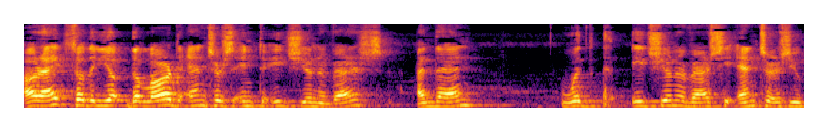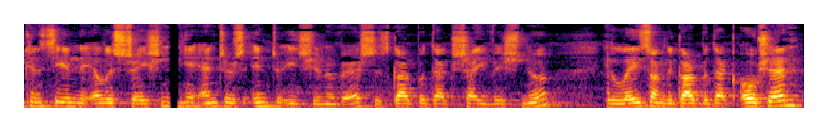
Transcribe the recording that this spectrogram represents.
All right, so the, the Lord enters into each universe and then with each universe, he enters, you can see in the illustration, he enters into each universe as Garbhodak Shai Vishnu. He lays on the Garbhodak ocean,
